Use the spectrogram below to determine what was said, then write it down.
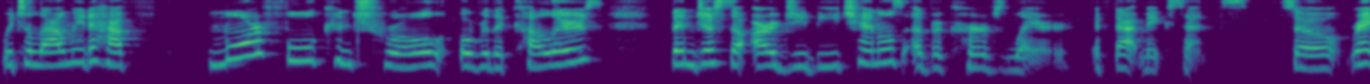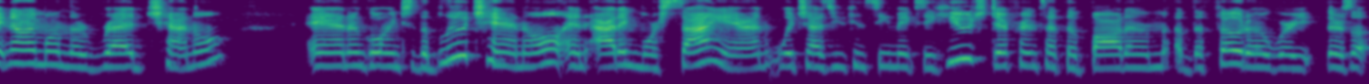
which allow me to have more full control over the colors than just the RGB channels of a curves layer, if that makes sense. So right now I'm on the red channel, and I'm going to the blue channel and adding more cyan, which as you can see makes a huge difference at the bottom of the photo where there's a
